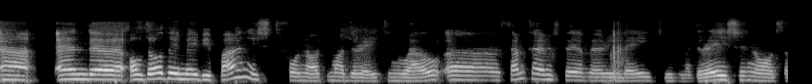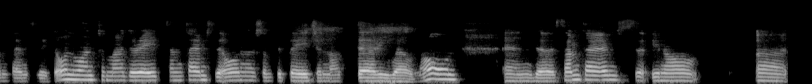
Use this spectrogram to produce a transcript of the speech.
uh, and uh, although they may be punished for not moderating well, uh, sometimes they are very late with moderation, or sometimes they don't want to moderate. Sometimes the owners of the page are not very well known, and uh, sometimes you know uh,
